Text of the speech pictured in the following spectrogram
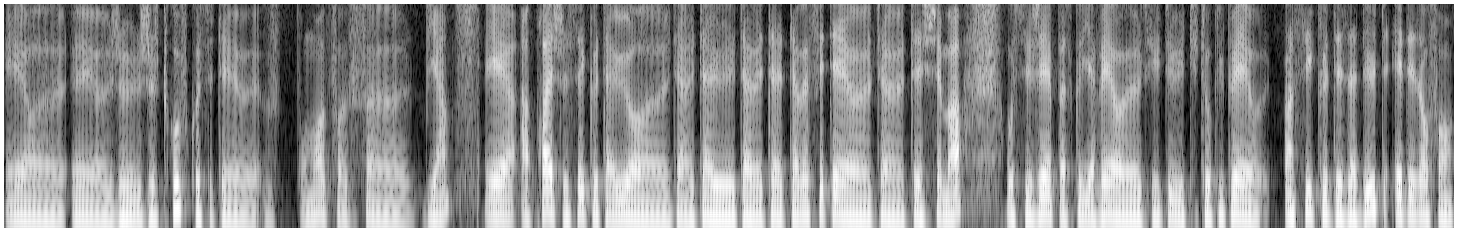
Et, et je, je trouve que c'était pour moi, bien. Et après, je sais que tu as eu, euh, avais fait euh, tes, schémas au sujet parce qu'il y avait, euh, tu t'occupais ainsi que des adultes et des enfants.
